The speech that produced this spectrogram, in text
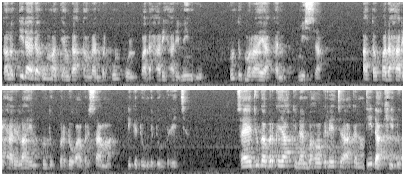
kalau tidak ada umat yang datang dan berkumpul pada hari-hari Minggu untuk merayakan misa atau pada hari-hari lain untuk berdoa bersama di gedung-gedung gereja. Saya juga berkeyakinan bahwa gereja akan tidak hidup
